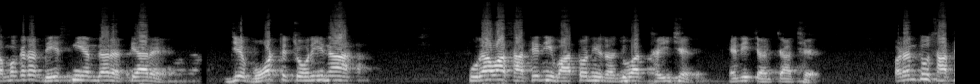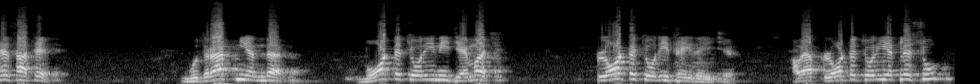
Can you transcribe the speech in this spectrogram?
સમગ્ર દેશની અંદર અત્યારે જે વોટ ચોરીના પુરાવા સાથેની વાતોની રજૂઆત થઈ છે, એની ચર્ચા છે. પરંતુ સાથે સાથે ગુજરાતની અંદર વોટ ચોરીની જેમ જ પ્લોટ ચોરી થઈ રહી છે. હવે આ પ્લોટ ચોરી એટલે શું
